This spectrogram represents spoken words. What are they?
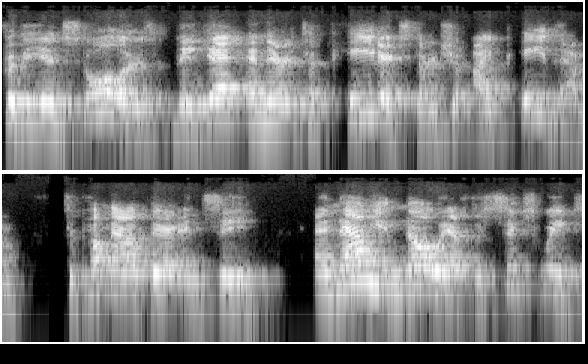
for the installers, they get, and they're, it's a paid externship. I pay them to come out there and see. And now you know after six weeks,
